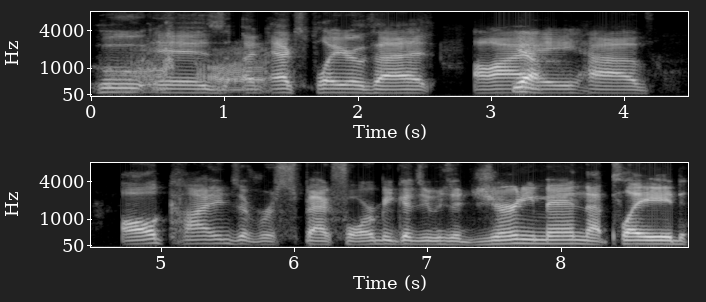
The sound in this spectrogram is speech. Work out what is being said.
who is an ex-player that I have all kinds of respect for because he was a journeyman that played,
